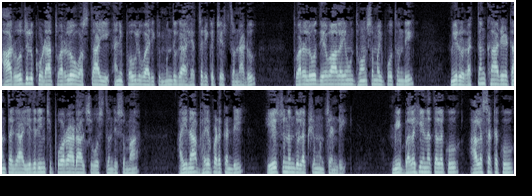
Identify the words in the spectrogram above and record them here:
ఆ రోజులు కూడా త్వరలో వస్తాయి అని పౌలు వారికి ముందుగా హెచ్చరిక చేస్తున్నాడు. త్వరలో దేవాలయం ధ్వంసమైపోతుంది. మీరు రక్తం కారేటంతగా ఎదిరించి పోరాడాల్సి వస్తుంది సుమా. అయినా భయపడకండి. ఏసునందు లక్ష్యముంచండి. మీ బలహీనతలకు అలసటకు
